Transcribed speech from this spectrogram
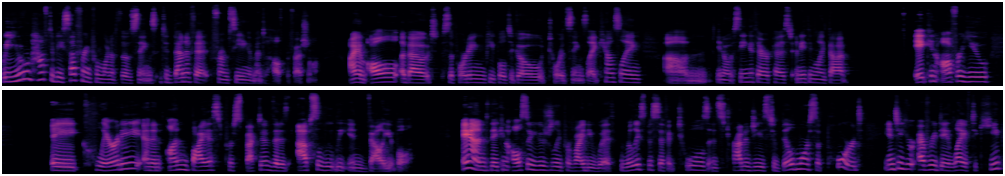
But you don't have to be suffering from one of those things to benefit from seeing a mental health professional. I am all about supporting people to go towards things like counseling, um, you know, seeing a therapist, anything like that. It can offer you a clarity and an unbiased perspective that is absolutely invaluable. And they can also usually provide you with really specific tools and strategies to build more support into your everyday life to keep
